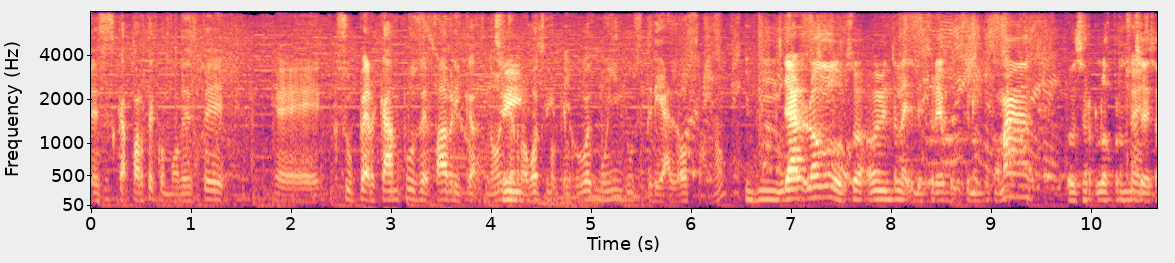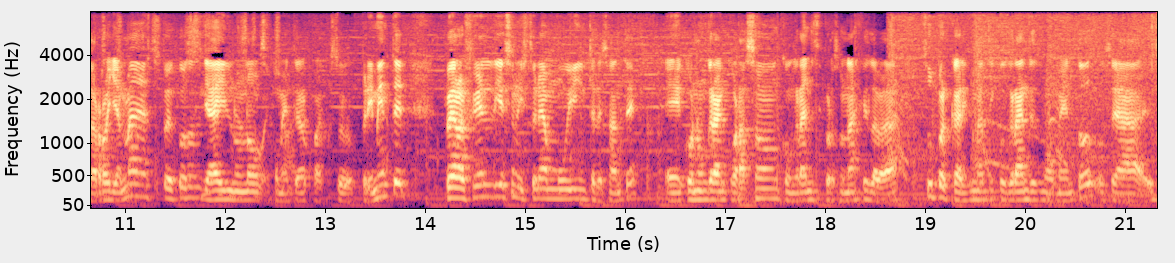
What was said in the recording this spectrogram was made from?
es, es escaparte como de este eh, super campus de fábricas, ¿no? Sí, y de robots, sí. porque el juego es muy industrialoso, ¿no? Ya luego, obviamente, la, la historia evoluciona un poco más, los, los personajes Sí. se desarrollan más, este tipo de cosas. Ya ahí no lo vamos a comentar para que ustedes lo experimenten. Pero al final del día es una historia muy interesante, eh, con un gran corazón, con grandes personajes, la verdad, súper carismáticos, grandes momentos. O sea, es-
